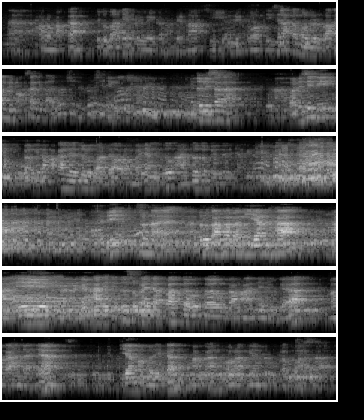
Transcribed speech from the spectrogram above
Nah, Haram Makkah itu banyak yang berbeda ada nasi, ada roti. Silakan mau duduk, bahkan dipaksa kita duduk sini, duduk sini. itu di sana. Nah, kalau di sini, kalau kita makan lihat dulu kalau ada orang banyak itu, ah, tutup pintunya. Jadi sunnah ya, nah, terutama bagi yang ha, haid. Nah, yang haid itu supaya dapat ke keutamaannya juga, maka hendaknya dia memberikan makan orang yang berbuka puasa.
